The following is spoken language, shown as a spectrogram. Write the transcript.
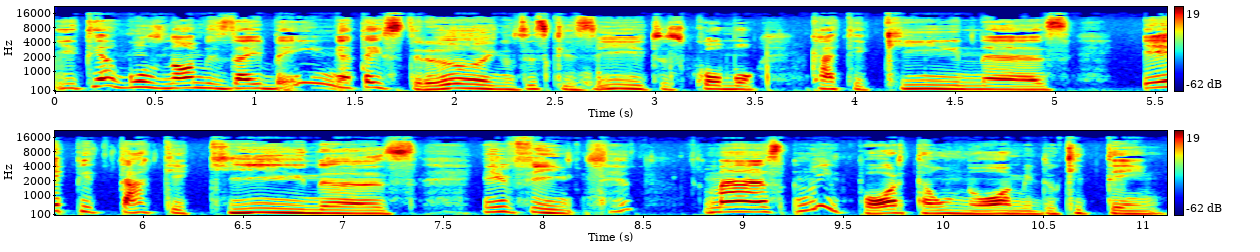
e tem alguns nomes aí bem até estranhos, esquisitos, como catequinas, epitaquequinas, enfim. Mas não importa o nome do que tem,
